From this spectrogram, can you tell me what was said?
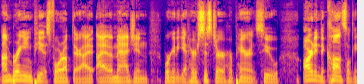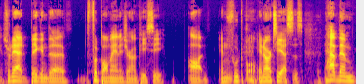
I'm bringing PS4 up there. I, I imagine we're gonna get her sister, her parents who aren't into console games. Her dad big into Football Manager on PC. Odd and Football. and RTSs. Have them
